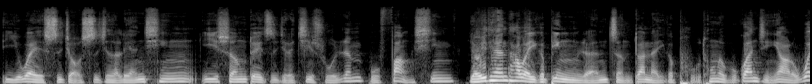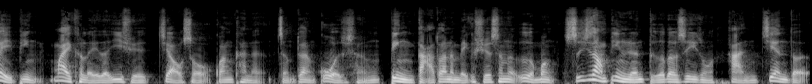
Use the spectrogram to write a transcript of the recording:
一位十九世纪的年轻医生，对自己的技术仍不放心。有一天，他为一个病人诊断了一个普通的无关紧要的胃病。麦克雷的医学教授观看了诊断过程，并打断了每个学生的噩梦。实际上，病人得的是一种罕见的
